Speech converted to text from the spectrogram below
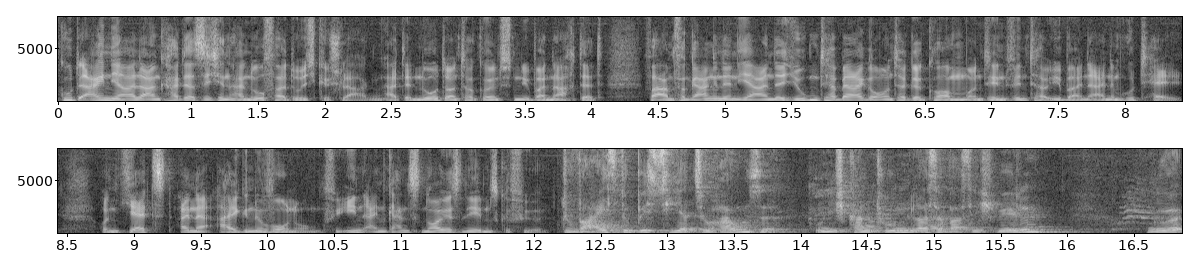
Gut ein Jahr lang hat er sich in Hannover durchgeschlagen, hat in Notunterkünften übernachtet, war im vergangenen Jahr in der Jugendherberge untergekommen und den Winter über in einem Hotel. Und jetzt eine eigene Wohnung. Für ihn ein ganz neues Lebensgefühl. Du weißt, du bist hier zu Hause und ich kann tun lassen, was ich will. Nur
